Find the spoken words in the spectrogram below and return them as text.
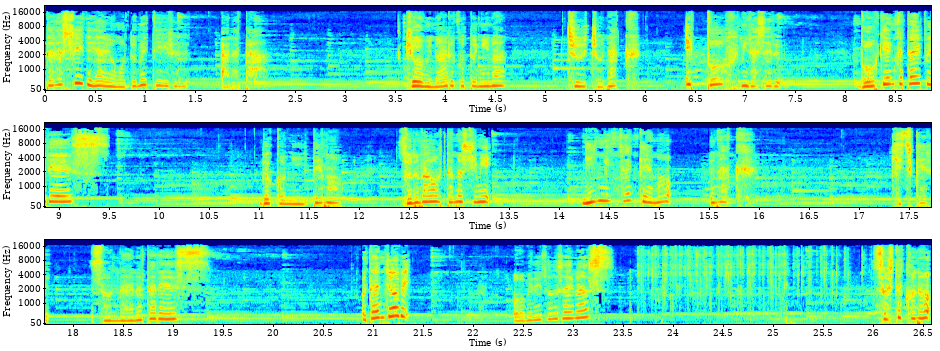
新しい出会いを求めているあなた。興味のあることには躊躇なく一歩を踏み出せる。冒険家タイプです。どこにいてもその場を楽しみ人間関係もうまく築ける。そんなあなたです。誕生日おめでとうございますそしてこの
